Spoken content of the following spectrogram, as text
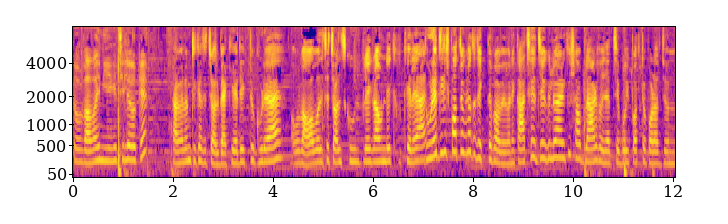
তো বাবাই নিয়ে গেছিল ওকে। আমি বললাম ঠিক আছে চল ব্যাকইয়ার্ডে একটু ঘুরে আয়। ওর বাবা বলছে চল স্কুল প্লে গ্রাউন্ডে খেলে আয়। দূরের জিনিসপত্রগুলো তো দেখতে পাবে মানে কাছের যেগুলো আর কি সব ব্লার হয়ে যাচ্ছে বইপত্র পড়ার জন্য।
